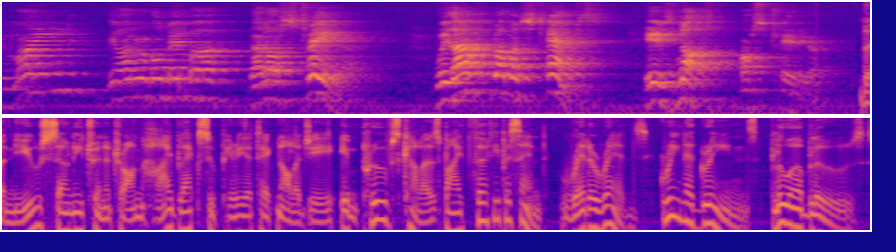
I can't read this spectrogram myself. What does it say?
remind the honourable member that Australia, without proper stamps, is not Australia. The new Sony Trinitron High Black Superior technology improves colors by 30%, redder reds, greener greens, bluer blues.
